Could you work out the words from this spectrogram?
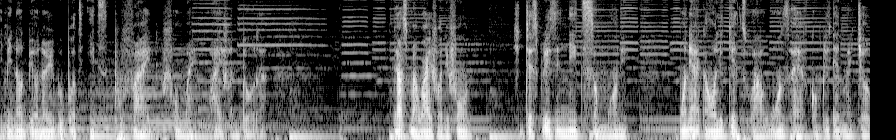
It may not be honorable, but it provide for my wife and daughter. That's my wife on the phone. She desperately needs some money. Money I can only get to her once I have completed my job.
